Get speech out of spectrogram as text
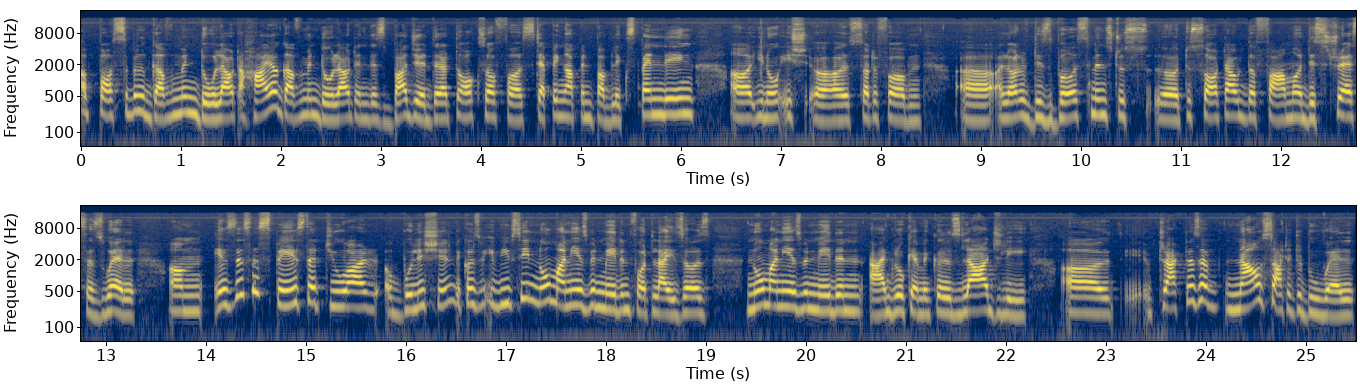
a possible government dole out, a higher government dole out in this budget. There are talks of uh, stepping up in public spending, uh, you know, ish, sort of um, a lot of disbursements to, to sort out the farmer distress as well. Um, is this a space that you are uh, bullish in? Because we, have seen no money has been made in fertilizers, no money has been made in agrochemicals largely. Uh, tractors have now started to do well.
